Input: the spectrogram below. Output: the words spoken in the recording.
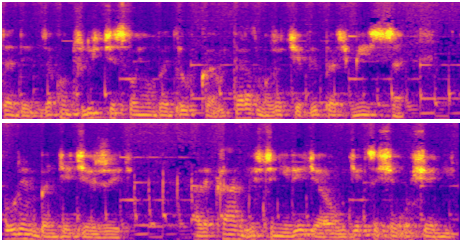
wtedy, zakończyliście swoją wędrówkę i teraz możecie wybrać miejsce, w którym będziecie żyć. Ale klan jeszcze nie wiedział, gdzie chce się osiedlić.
